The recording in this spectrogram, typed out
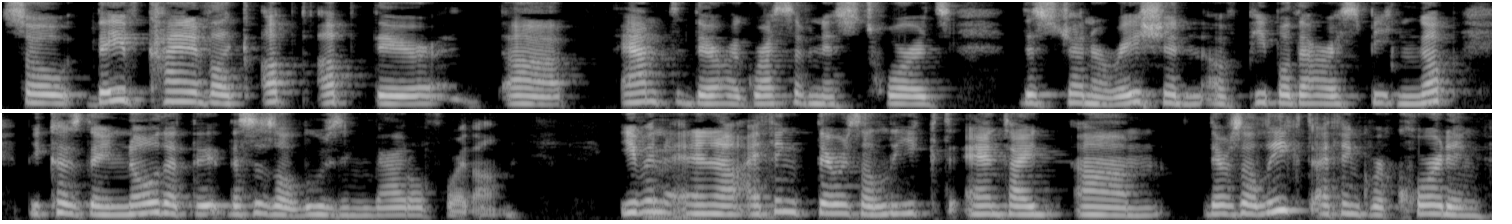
So they've kind of like upped up their uh, amped their aggressiveness towards this generation of people that are speaking up because they know that they, this is a losing battle for them. Even in, a, I think there was a leaked anti um, there's a leaked, I think, recording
